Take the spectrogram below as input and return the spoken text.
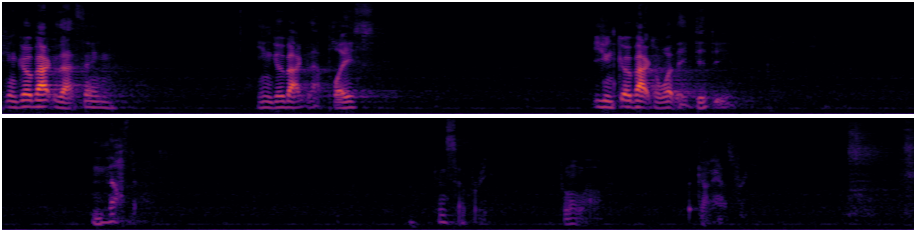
You can go back to that thing. You can go back to that place. You can go back to what they did to you. Nothing can separate you from the love that God has for you. It's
